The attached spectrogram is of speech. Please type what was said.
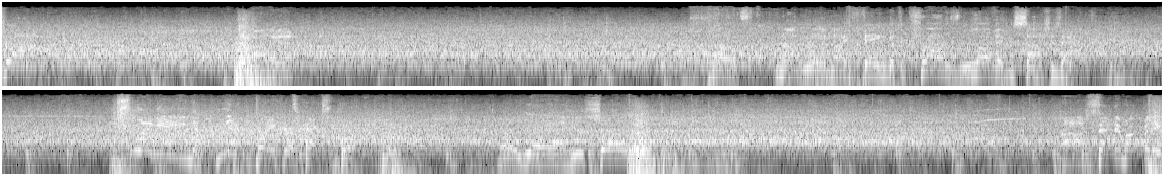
drop. Well, oh, it's not really my thing, but the crowd is loving Sasha's act. Swinging neck breaker. Yeah. Here's Charlotte. Uh, setting him up for the...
